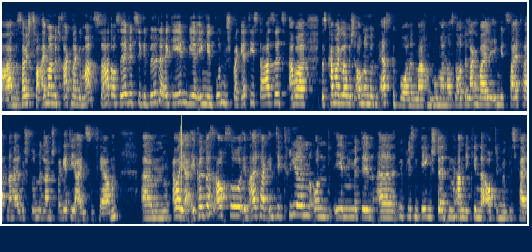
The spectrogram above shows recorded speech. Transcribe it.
haben. Das habe ich zwar einmal mit Ragnar gemacht, es hat auch sehr witzige Bilder ergeben, wie er irgendwie in bunten Spaghettis da sitzt, aber das kann man, glaube ich, auch nur mit dem Erstgeborenen machen, wo man aus lauter Langeweile irgendwie Zeit hat, eine halbe Stunde lang Spaghetti einzufärben. Ähm, aber ja, ihr könnt das auch so im Alltag integrieren und eben mit den äh, üblichen Gegenständen haben die Kinder auch die Möglichkeit,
